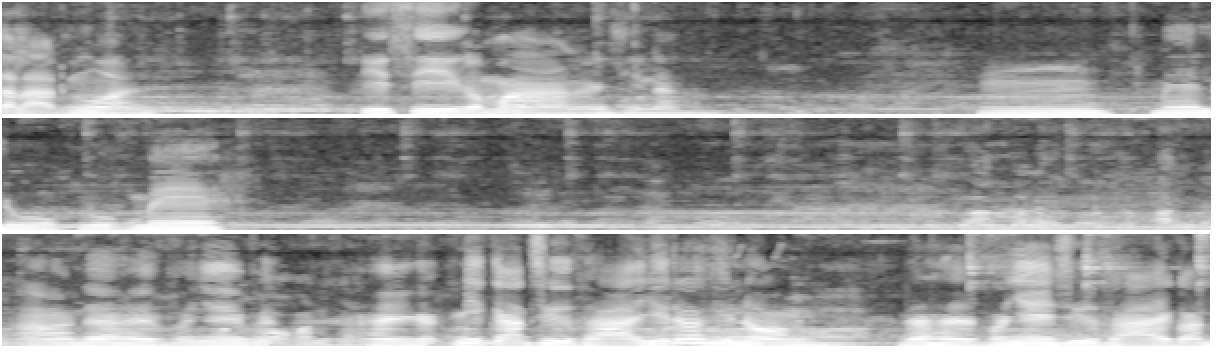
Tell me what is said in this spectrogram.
ตลาดงัวทีสี่ก็มาเลยสินะอืมแม่ลูกลูกแม่ อ่าเดี๋ยวให้พ่อใหญ่ให้มีการสื่อขายอยู่เด้อพี่น้องเดี๋ยวให้พ่อใหญ่สื่อขายก่อน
